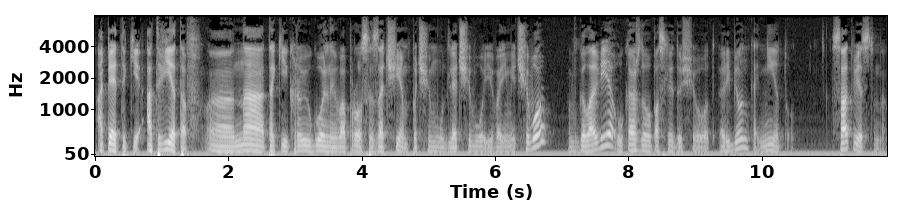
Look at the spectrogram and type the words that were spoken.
Опять-таки, ответов на такие краеугольные вопросы зачем, почему, для чего? И во имя чего? в голове у каждого последующего вот ребенка нету. Соответственно,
